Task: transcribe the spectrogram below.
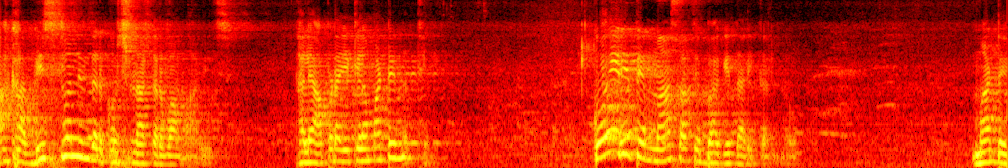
આખા વિશ્વની અંદર ઘોષણા કરવામાં આવી છે. ખાલી આપણા એકલા માટે નથી. કોઈ રીતે માં સાથે ભાગીદારી કરી લો માટે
